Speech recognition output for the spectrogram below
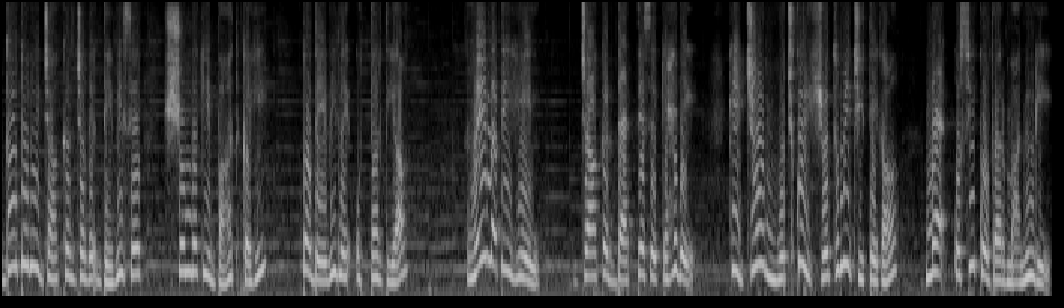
दूतों ने जाकर जब देवी से शुंभ की बात कही तो देवी ने उत्तर दिया, रे मतिहीन जाकर दैत्य से कह दे कि जो मुझको युद्ध में जीतेगा, मैं उसी को वर मानूँगी।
